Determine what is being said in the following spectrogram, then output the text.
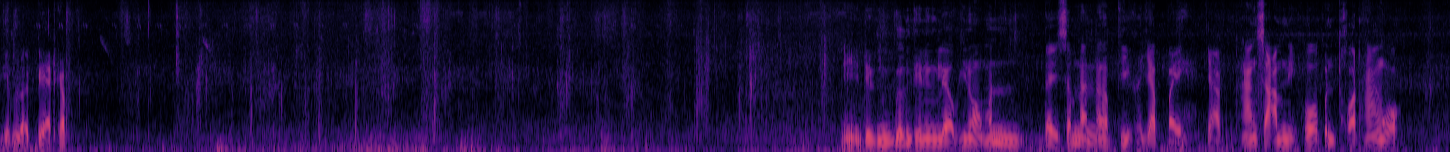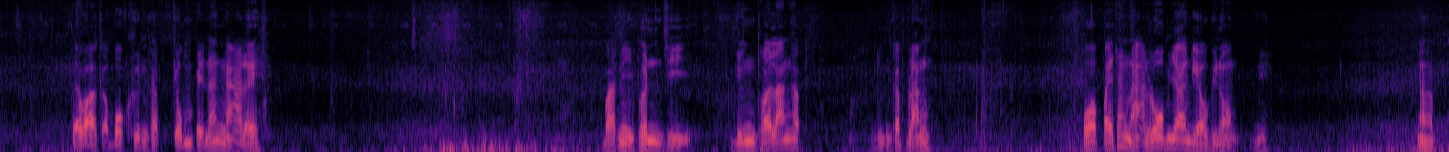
เอ็มร้อยแปดครับนี่ดึงเบิ้งทีนึงแล้วพี่น้องมันได้สำนันนะครับที่ขยับไปจากหางสามนี่พราะว่าเพิ่นถอดหางออก แต่ว่ากับบกขึ้นครับ จมไปทั้งหนาเลย บาดนี้เพิ่นสิดึงถอยหลังครับ ดึงกับหลัง พอไปทั้งหนาโล่มอย่างเดียวพี่น้องนี่นะครับ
